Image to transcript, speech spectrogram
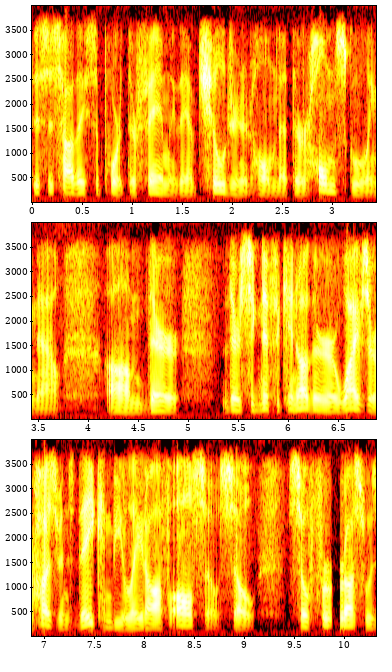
this is how they support their family. They have children at home that they're homeschooling now. Um, their their significant other, wives or husbands, they can be laid off also. So so for us was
